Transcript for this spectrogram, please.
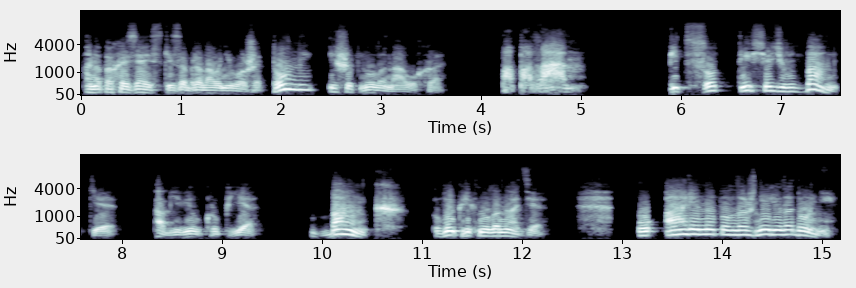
Она по-хозяйски забрала у него жетоны и шепнула на ухо. «Пополам!» «Пятьсот тысяч в банке!» — объявил крупье. «Банк!» — выкрикнула Надя. У Алина повлажнели ладони.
